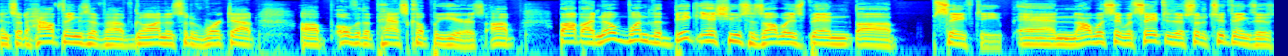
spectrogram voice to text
and sort of how things have, have gone and sort of worked out uh, over the past couple years. Uh, Bob, I know one of the big issues has always been uh, safety, and I always say with safety, there's sort of two things: there's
